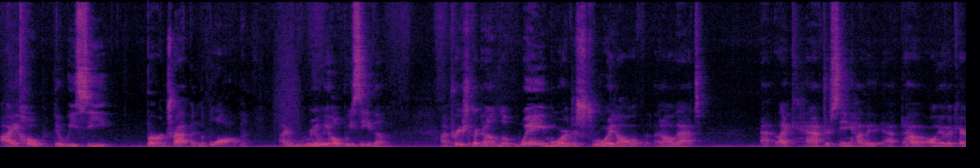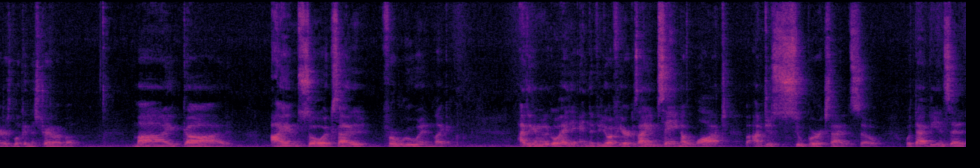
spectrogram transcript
I hope that we see Burntrap and the Blob. I really hope we see them. I'm pretty sure they're gonna look way more destroyed all and all that. At, like after seeing how they after how all the other characters look in this trailer, but my God, I am so excited for Ruin. Like, I think I'm gonna go ahead and end the video off here because I am saying a lot, but I'm just super excited. So, with that being said,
